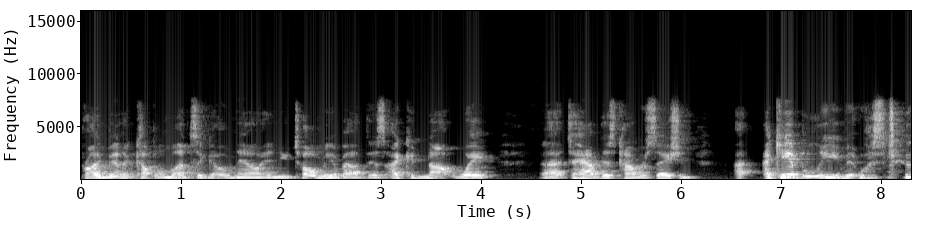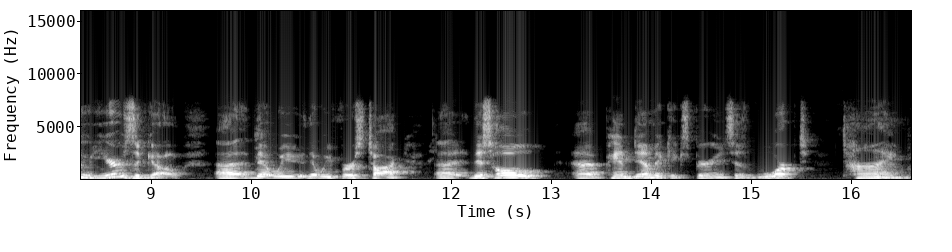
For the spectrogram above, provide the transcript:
probably been a couple of months ago now, and you told me about this. I could not wait uh, to have this conversation. I, I, can't believe it was two years ago uh, that we that we first talked. Uh, this whole uh, pandemic experience has warped time.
